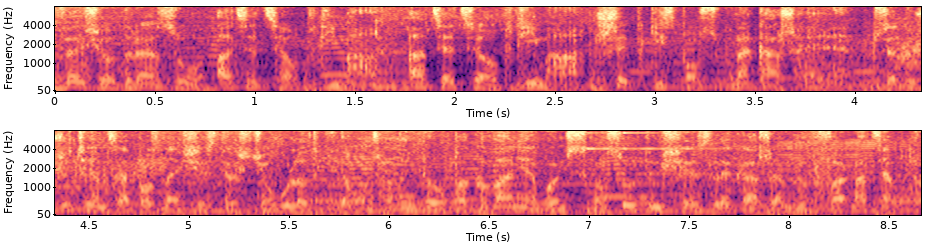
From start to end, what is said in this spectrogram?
Weź od razu ACC Optima. ACC Optima. Szybki sposób na kaszel. Przed użyciem zapoznaj się z treścią ulotki dołączonej do opakowania bądź skonsultuj się z lekarzem lub farmaceutą,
